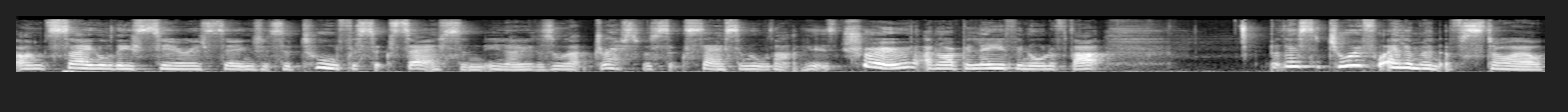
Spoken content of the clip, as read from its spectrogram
I'm saying all these serious things. It's a tool for success, and you know, there's all that dress for success and all that. It's true, and I believe in all of that. But there's a joyful element of style.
